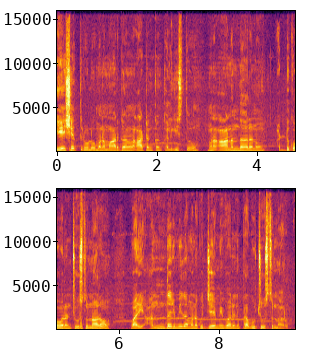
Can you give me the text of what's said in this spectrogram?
ఏ శత్రువులు మన మార్గాలను ఆటంకం కలిగిస్తూ మన ఆనందాలను అడ్డుకోవాలని చూస్తున్నారో వారి అందరి మీద మనకు జయం ఇవ్వాలని ప్రభు చూస్తున్నారు.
